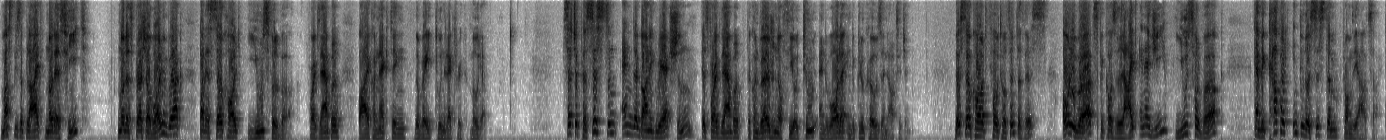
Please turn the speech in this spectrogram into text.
must be supplied not as heat, not as pressure volume work, but as so-called useful work. For example, by connecting the weight to an electric motor. Such a persistent endergonic reaction is for example the conversion of CO2 and water into glucose and oxygen. This so-called photosynthesis only works because light energy, useful work, can be coupled into the system from the outside.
